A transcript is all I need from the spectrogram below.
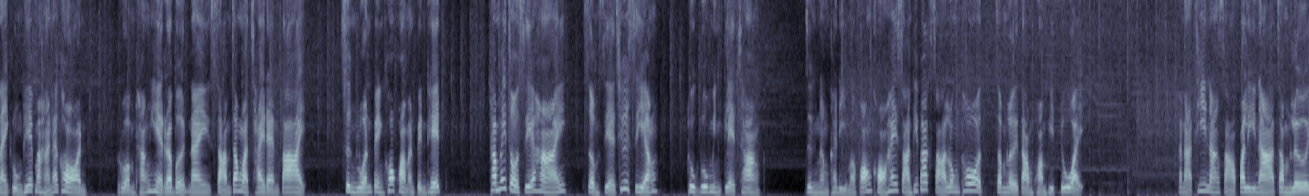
ในกรุงเทพมหานคร รวมทั้งเหตุระเบิดใน 3 จังหวัดชายแดนใต้ ซึ่งล้วนเป็นข้อความอันเป็นเท็จทำให้โจทย์เสียหาย เสื่อมเสียชื่อเสียง ถูกดูหมิ่นเกลียดชัง จึงนำคดีมาฟ้องขอให้ศาลพิพากษาลงโทษจำเลยตามความผิดด้วย ขณะที่นางสาวปรีนาจำเลย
